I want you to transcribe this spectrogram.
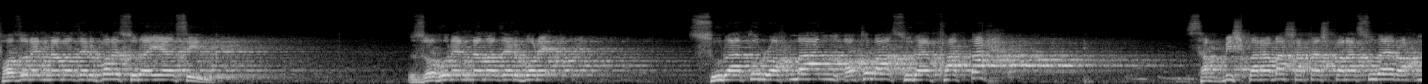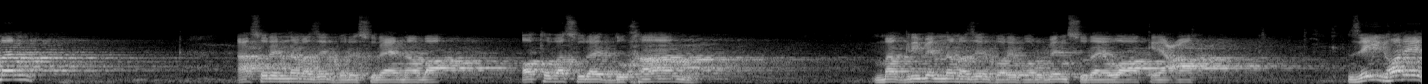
ফজরের নামাজের পরে সুরাই আসিন জহুরের নামাজের পরে সুরাতুর রহমান অথবা সুরায় ফাতাহ ছাব্বিশ পারা বা সাতাশ পারা সুরায় রহমান। আসরের নামাজের পরে সুরায় নাবা অথবা সুরায় দুখান। মাগরিবের নামাজের পরে পড়বেন সুরায় ওয়াকে যেই ঘরে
